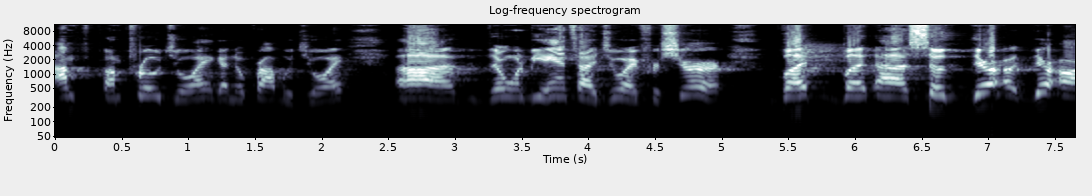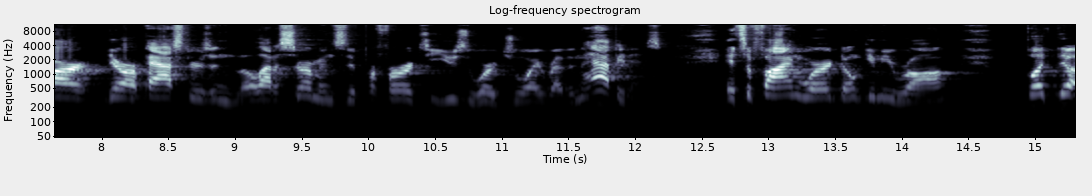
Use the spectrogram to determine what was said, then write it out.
I'm I'm pro joy. I got no problem with joy. Uh, don't want to be anti joy for sure. But but uh, so there are there are there are pastors and a lot of sermons that prefer to use the word joy rather than happiness. It's a fine word. Don't get me wrong. But the,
